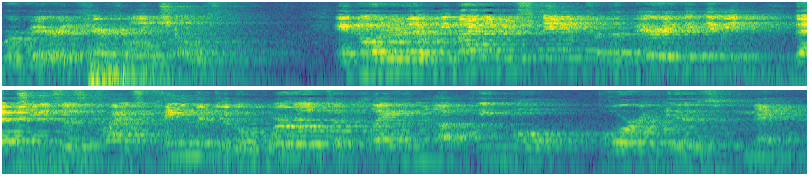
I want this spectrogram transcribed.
were very carefully chosen in order that we might understand from the very beginning that Jesus Christ came into the world to claim a people for his name.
